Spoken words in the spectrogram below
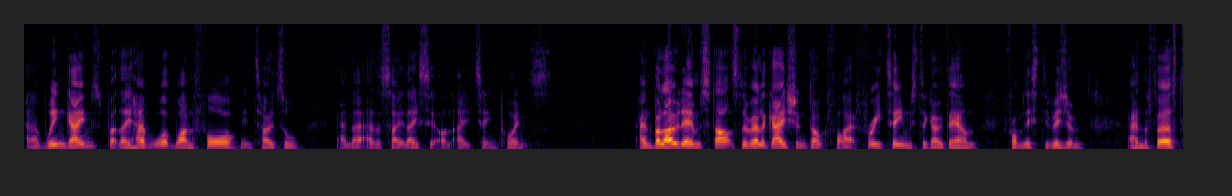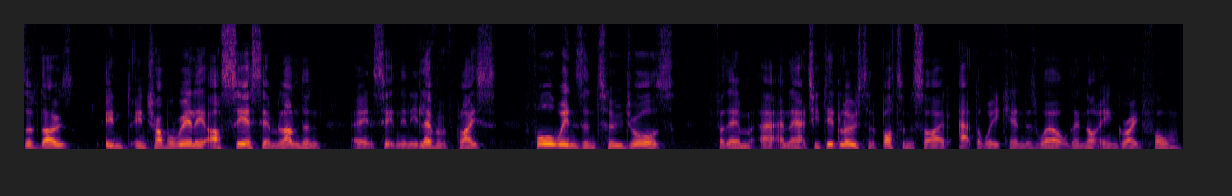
uh, win games, but they have won four in total, and uh, as I say, they sit on 18 points. And below them starts the relegation dogfight. Three teams to go down from this division, and the first of those in in trouble really are CSM London, uh, sitting in 11th place, four wins and two draws for them, uh, and they actually did lose to the bottom side at the weekend as well. They're not in great form.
